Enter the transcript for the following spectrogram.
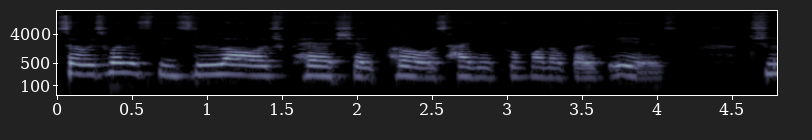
So, as well as these large pear shaped pearls hanging from one or both ears, she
